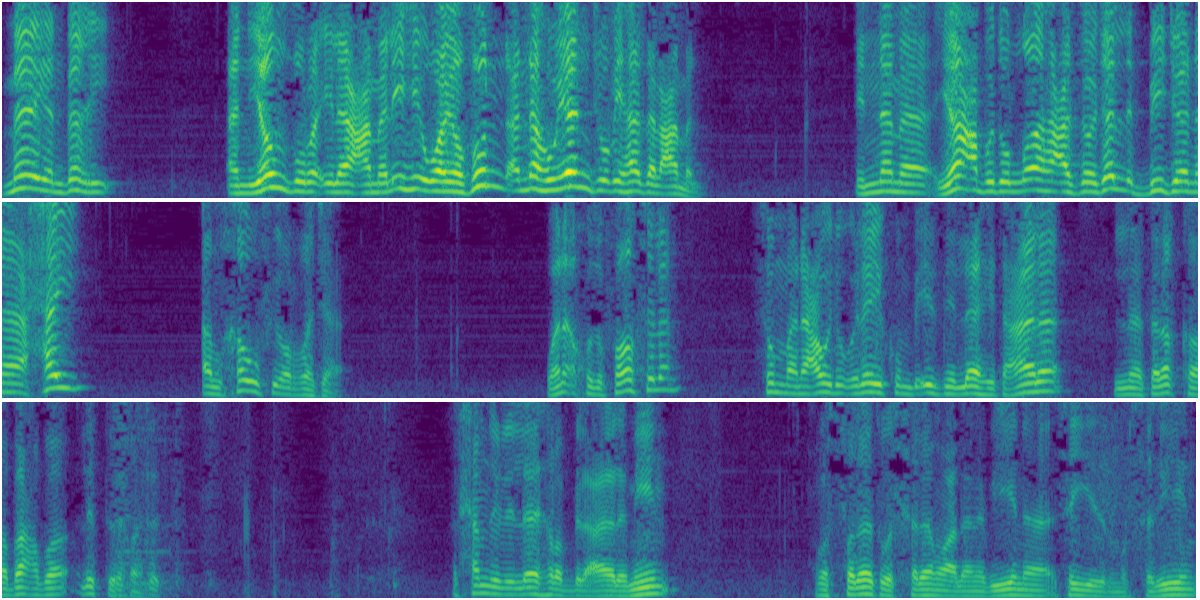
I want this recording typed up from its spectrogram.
ما ينبغي أن ينظر إلى عمله ويظن أنه ينجو بهذا العمل. إنما يعبد الله عز وجل بجناحي الخوف والرجاء. ونأخذ فاصلا ثم نعود إليكم بإذن الله تعالى لنتلقى بعض الاتصالات الحمد لله رب العالمين والصلاة والسلام على نبينا سيد المرسلين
